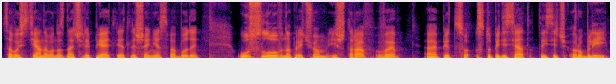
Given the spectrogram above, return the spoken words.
Савустьянову назначили 5 лет лишения свободы. Условно причем и штраф в 500, 150 тысяч рублей.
